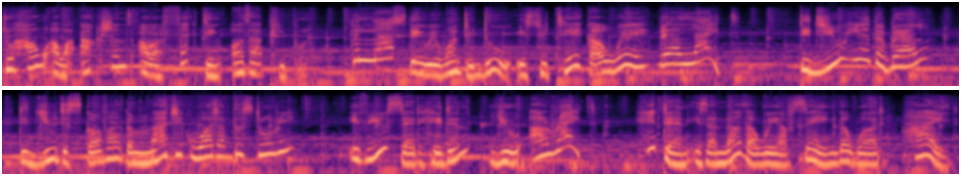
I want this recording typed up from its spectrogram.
to how our actions are affecting other people. The last thing we want to do is to take away their light. Did you hear the bell? Did you discover the magic word of the story? If you said hidden, you are right. Hidden is another way of saying the word hide.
